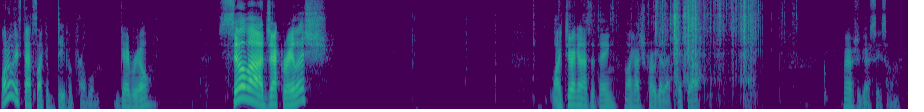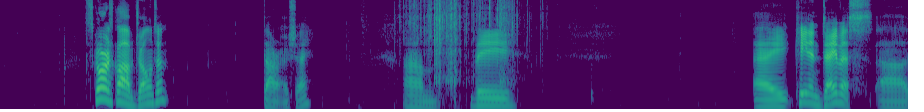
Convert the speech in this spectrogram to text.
Wonder if that's like a deeper problem. Gabriel. Silva, Jack Grealish. Like, do you reckon that's a thing? Like, I should probably get that checked out. Maybe I should go see someone. Scorers Club, Joelinton. Dara O'Shea. Um, the a Keinan Davis uh,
